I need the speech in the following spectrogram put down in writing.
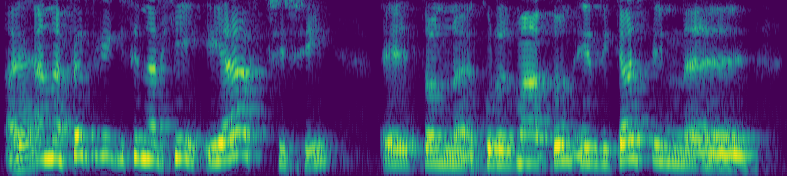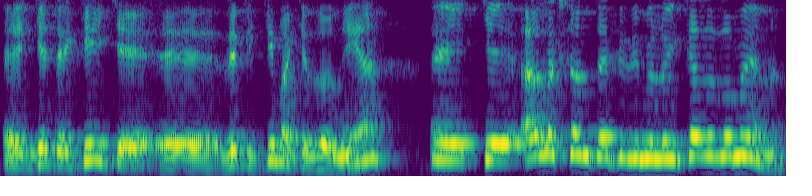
Ε, Αναφέρθηκα και στην αρχή. Η αύξηση ε, των ε, κρουσμάτων, ειδικά στην ε, ε, κεντρική και ε, δυτική Μακεδονία ε, και άλλαξαν τα επιδημιολογικά δεδομένα.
